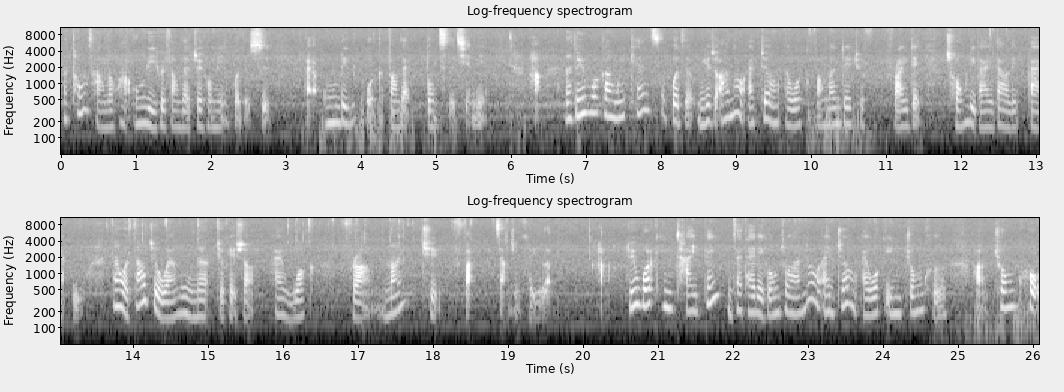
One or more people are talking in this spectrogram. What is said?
那通常的话，only 会放在最后面，或者是还有 only work 放在动词的前面。好，那 Do you work on weekends? 或者你可以说啊，No, I don't. I work from Monday to Friday. 从礼拜一到礼拜五。那我朝九晚五呢，就可以说 I work from nine to five，这样就可以了。好，Do you work in Taipei？你在台北工作啊？No, I don't. I work in 中和。好，中和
